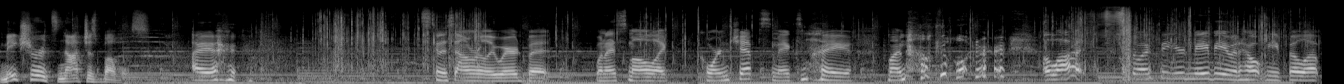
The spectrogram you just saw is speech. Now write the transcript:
Make sure it's not just bubbles. I, it's gonna sound really weird, but when I smell like corn chips makes my, my mouth water a lot. So I figured maybe it would help me fill up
